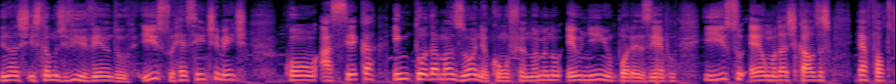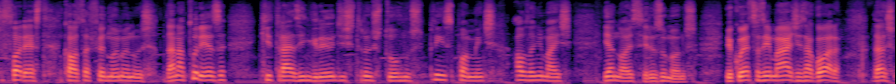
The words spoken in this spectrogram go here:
E nós estamos vivendo isso recentemente com a seca em toda a Amazônia, com o fenômeno El Ninho, por exemplo, e isso é uma das causas é a falta de floresta, causa fenômenos da natureza que trazem grandes transtornos, principalmente aos animais e a nós seres humanos. E com essas imagens agora das,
